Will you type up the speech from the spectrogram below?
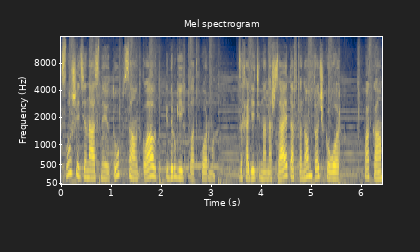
Слушайте нас на YouTube, SoundCloud и других платформах. Заходите на наш сайт autonom.org. Пока!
